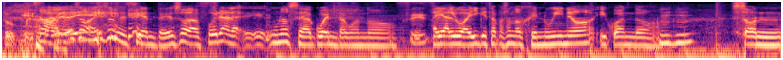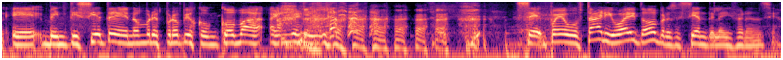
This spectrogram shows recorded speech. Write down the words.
tú que No, sale eso, ahí. eso se siente, eso de afuera eh, uno se da cuenta cuando Sí, sí. hay algo ahí que está pasando genuino y cuando son eh, 27 nombres propios con coma. ahí en el- se puede gustar igual y todo, pero se siente la diferencia.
